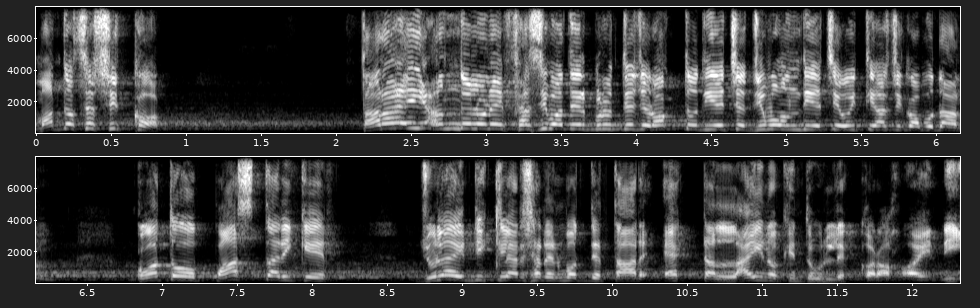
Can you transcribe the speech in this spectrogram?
মাদ্রাসা শিক্ষক তারা এই আন্দোলনে ফ্যাসিবাদের বিরুদ্ধে যে রক্ত দিয়েছে, জীবন দিয়েছে, ঐতিহাসিক অবদান, গত পাঁচ তারিখের জুলাই ডিক্লারেশনের মধ্যে তার একটা লাইনও কিন্তু উল্লেখ করা হয়নি।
